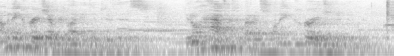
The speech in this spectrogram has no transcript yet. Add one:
I'm going to encourage everybody to do this. You don't have to, but I just want to encourage you to do it.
